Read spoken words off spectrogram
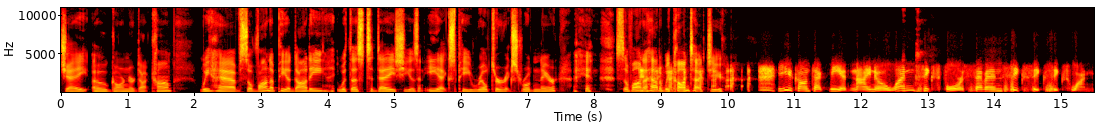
jogarner.com. We have Silvana Piedade with us today. She is an EXP realtor extraordinaire. Silvana, how do we contact you? You contact me at 901 647 6661.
